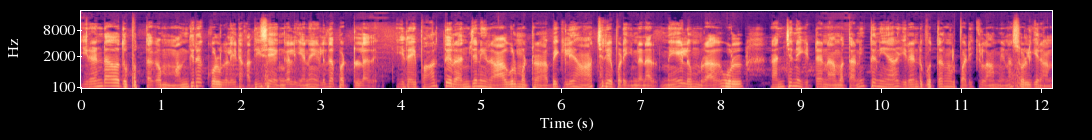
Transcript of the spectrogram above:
இரண்டாவது புத்தகம் மந்திரக்கோள்களின் அதிசயங்கள் என எழுதப்பட்டுள்ளது. இதை பார்த்து ரஞ்சனி ராகுல் மற்றும் அபிகிலி ஆச்சரியப்படுகின்றனர். மேலும் ராகுல் ரஞ்சனி கிட்ட நாம் தனித்தனியாக இரண்டு புத்தகங்கள் படிக்கலாம் என சொல்கிறான்.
